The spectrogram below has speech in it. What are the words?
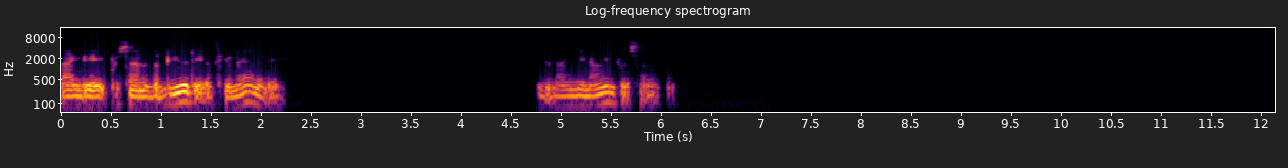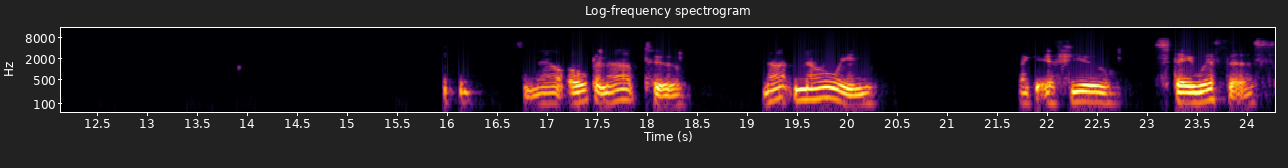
know, 98% of the beauty of humanity. 99%. So now open up to not knowing, like if you stay with this,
